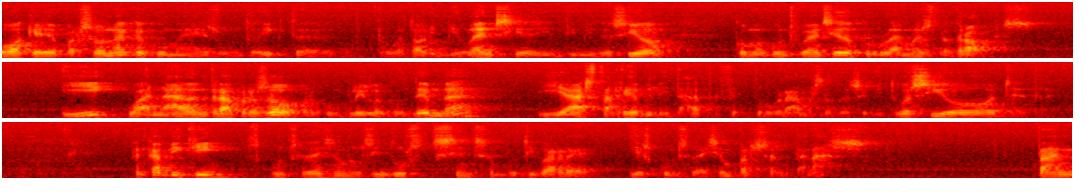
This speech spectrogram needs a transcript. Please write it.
O aquella persona que comès un delicte, robatori amb violència i intimidació, com a conseqüència de problemes de drogues. I quan ha d'entrar a presó per complir la condemna, ja està rehabilitat, ha fet programes de deshabituació, etc. En canvi aquí es concedeixen els indults sense motivar res i es concedeixen per centenars. Tant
